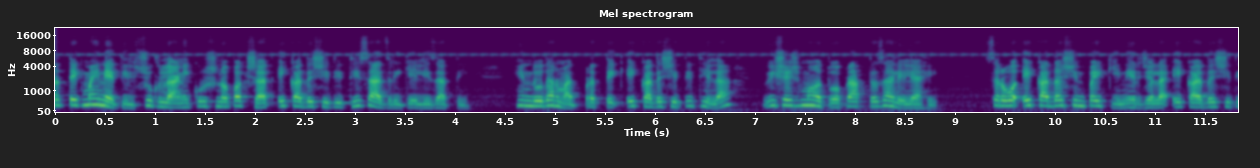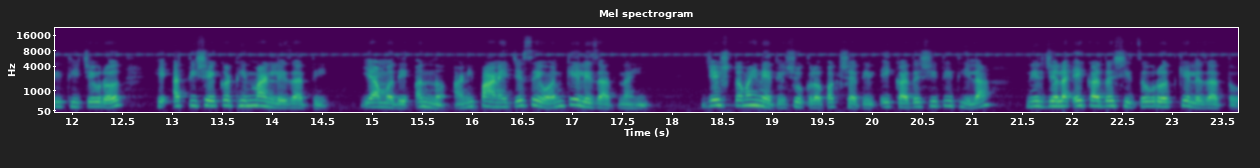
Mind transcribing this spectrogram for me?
प्रत्येक महिन्यातील शुक्ल आणि कृष्ण पक्षात एकादशी तिथी साजरी केली जाते. हिंदू धर्मात प्रत्येक एकादशी तिथीला विशेष महत्त्व प्राप्त झालेले आहे. सर्व एकादशींपैकी निर्जला एकादशी तिथीचे व्रत हे अतिशय कठीण मानले जाते. यामध्ये अन्न आणि पाण्याचे सेवन केले जात नाही. ज्येष्ठ महिन्यातील शुक्ल पक्षातील एकादशी तिथीला निर्जला एकादशीचं व्रत केलं जातं.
